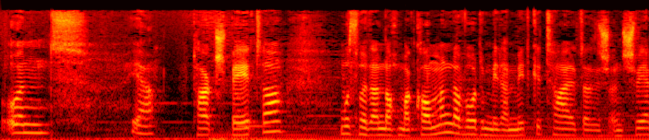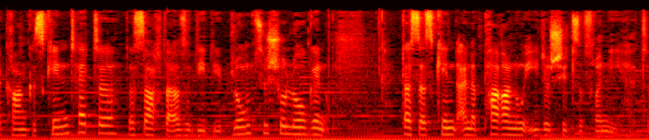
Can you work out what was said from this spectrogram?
Und ja. Tag später muss man dann nochmal kommen. Da wurde mir dann mitgeteilt, dass ich ein schwer krankes Kind hätte. Das sagte also die Diplompsychologin, dass das Kind eine paranoide Schizophrenie hätte.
